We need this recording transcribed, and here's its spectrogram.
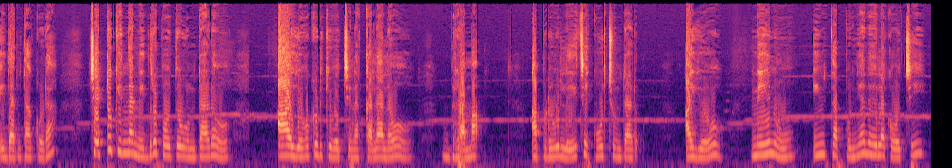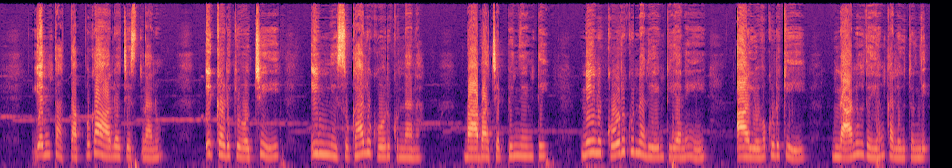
ఇదంతా కూడా చెట్టు కింద నిద్రపోతూ ఉంటాడో ఆ యువకుడికి వచ్చిన కలలో భ్రమ. అప్పుడు లేచి కూర్చుంటాడు. అయ్యో నేను ఇంత పుణ్యనేలకు వచ్చి ఎంత తప్పుగా ఆలోచిస్తున్నాను? ఇక్కడికి వచ్చి ఇన్ని సుఖాలు కోరుకున్నానా? బాబా చెప్పిందేంటి? నేను కోరుకున్నది ఏంటి అని ఆ యువకుడికి జ్ఞానోదయం కలుగుతుంది.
